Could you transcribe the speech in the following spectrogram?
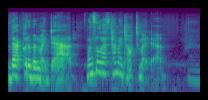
That could have been my dad. When's the last time I talked to my dad? Mm.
